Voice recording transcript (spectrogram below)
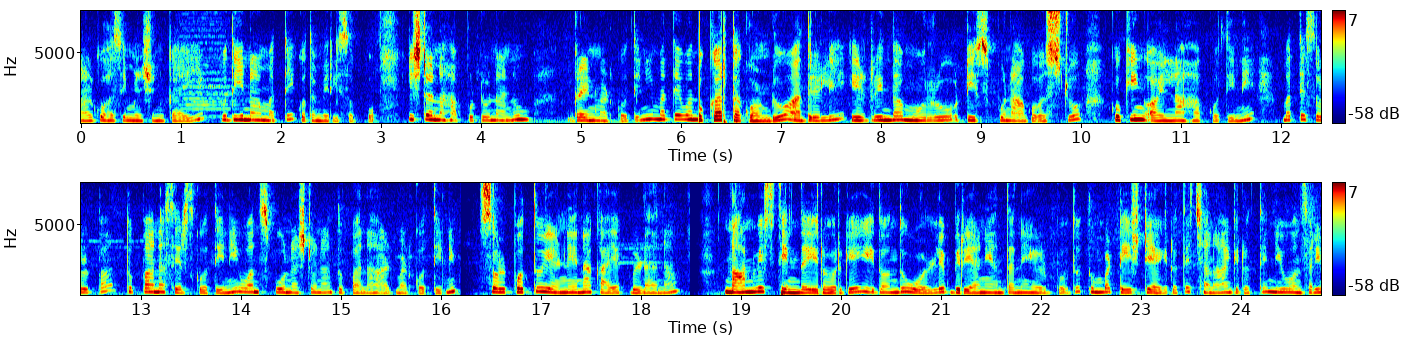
ನಾಲ್ಕು ಹಸಿಮೆಣಸಿನ್ಕಾಯಿ, ಪುದೀನ ಮತ್ತು ಕೊತ್ತಂಬರಿ ಸೊಪ್ಪು. ಇಷ್ಟನ್ನು ಹಾಕ್ಬಿಟ್ಟು ನಾನು ಗ್ರೈಂಡ್ ಮಾಡ್ಕೋತೀನಿ. ಮತ್ತು ಒಂದು ಕುಕ್ಕರ್ ತಗೊಂಡು ಅದರಲ್ಲಿ ಎರಡರಿಂದ ಮೂರು ಟೀ ಸ್ಪೂನ್ ಆಗುವಷ್ಟು ಕುಕ್ಕಿಂಗ್ ಆಯಿಲ್ನ ಹಾಕ್ಕೋತೀನಿ. ಮತ್ತು ಸ್ವಲ್ಪ ತುಪ್ಪನ ಸೇರಿಸ್ಕೋತೀನಿ. ಒಂದು ಸ್ಪೂನಷ್ಟು ನಾನು ತುಪ್ಪನ ಆ್ಯಡ್ ಮಾಡ್ಕೋತೀನಿ. ಸ್ವಲ್ಪ ಹೊತ್ತು ಎಣ್ಣೆನ ಕಾಯಕ್ಕೆ ಬಿಡೋಣ. ನಾನ್ ವೆಜ್ ತಿಂದೇ ಇರೋರಿಗೆ ಇದೊಂದು ಒಳ್ಳೆ ಬಿರಿಯಾನಿ ಅಂತಲೇ ಹೇಳ್ಬೋದು. ತುಂಬ ಟೇಸ್ಟಿಯಾಗಿರುತ್ತೆ ಚೆನ್ನಾಗಿರುತ್ತೆ. ನೀವು ಒಂದ್ಸರಿ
